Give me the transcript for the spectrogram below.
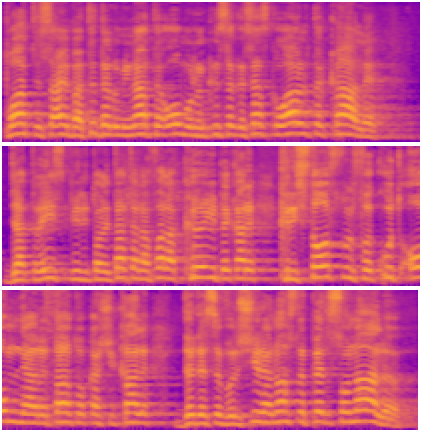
poate să aibă atât de luminată omul încât să găsească o altă cale de a trăi spiritualitatea în afara căii pe care Hristosul făcut om ne-a arătat-o ca și cale de desăvârșirea noastră personală.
